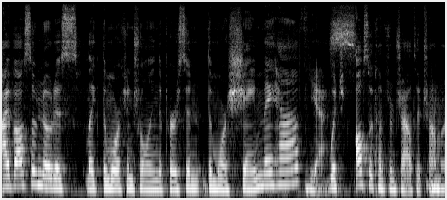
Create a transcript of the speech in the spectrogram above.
I've also noticed like the more controlling the person, the more shame they have. Yes. Mm-hmm. Which also comes from childhood trauma.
